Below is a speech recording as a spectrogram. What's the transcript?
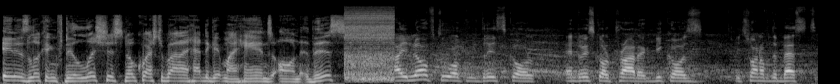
it is looking delicious, no question about it. I had to get my hands on this. I love to work with Driscoll and Driscoll product because it's one of the best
